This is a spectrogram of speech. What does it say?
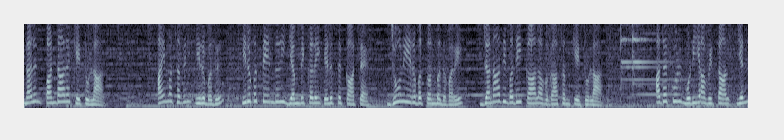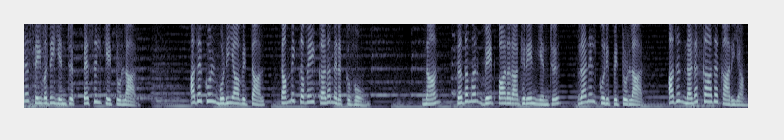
நளின் பண்டார கேட்டுள்ளார். ஐமசவின் இருபது இருபத்தைந்து எம்பிக்களை எடுத்துக்காட்ட ஜூலை இருபத்தொன்பது வரை ஜனாதிபதி கால அவகாசம் கேட்டுள்ளார். அதற்குள் முடியாவிட்டால் என்ன செய்வது என்று பெசில் கேட்டுள்ளார். அதற்குள் முடியாவிட்டால் தம்மிக்கவே களமிறக்குவோம். நான் பிரதமர் வேட்பாளராகிறேன் என்று ரணில் குறிப்பிட்டுள்ளார். அது நடக்காத காரியம்.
